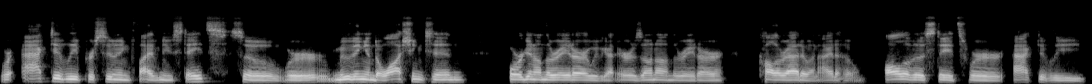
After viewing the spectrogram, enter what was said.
We're actively pursuing five new states. So we're moving into Washington, Oregon on the radar. We've got Arizona on the radar, Colorado and Idaho. All of those states we're actively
